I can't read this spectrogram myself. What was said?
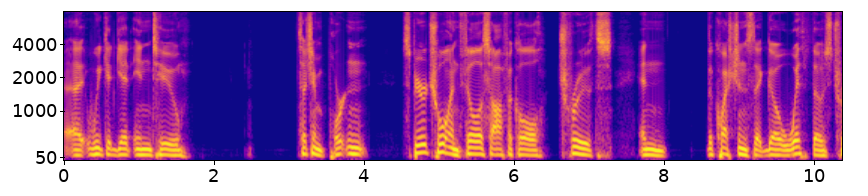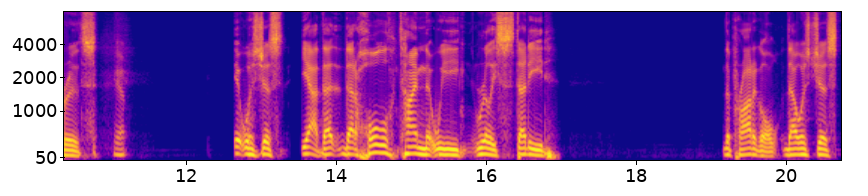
uh, we could get into such important spiritual and philosophical truths and the questions that go with those truths. It was just yeah, that that whole time that we really studied the prodigal, that was just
